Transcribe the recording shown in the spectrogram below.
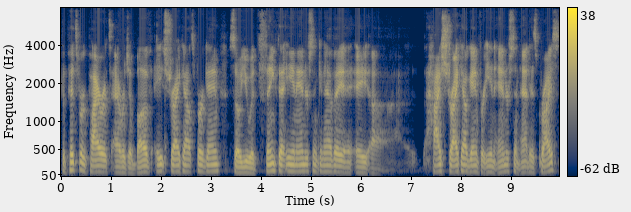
The Pittsburgh Pirates average above eight strikeouts per game, so you would think that Ian Anderson can have a, a, a uh, high strikeout game for Ian Anderson at his price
